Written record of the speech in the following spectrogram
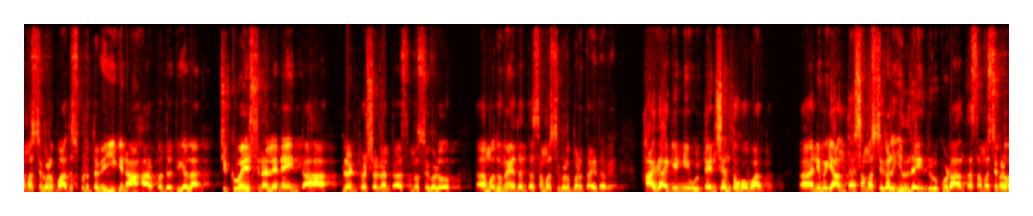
ಸಮಸ್ಯೆಗಳು ಬಾಧಿಸ್ಬಿಡ್ತವೆ. ಈಗಿನ ಆಹಾರ ಪದ್ಧತಿಗೆಲ್ಲ ಚಿಕ್ಕ ವಯಸ್ಸಿನಲ್ಲೇನೆ ಇಂತಹ ಬ್ಲಡ್ ಪ್ರೆಷರ್ ನಂತಹ ಸಮಸ್ಯೆಗಳು ಮಧುಮೇಹದಂತಹ ಸಮಸ್ಯೆಗಳು ಬರ್ತಾ ಇದ್ದಾವೆ ಹಾಗಾಗಿ ನೀವು ಟೆನ್ಷನ್ ತಗೋಬಾರ್ದು. ನಿಮಗೆ ಅಂತ ಸಮಸ್ಯೆಗಳು ಇಲ್ಲದೆ ಇದ್ರೂ ಕೂಡ ಅಂತ ಸಮಸ್ಯೆಗಳು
